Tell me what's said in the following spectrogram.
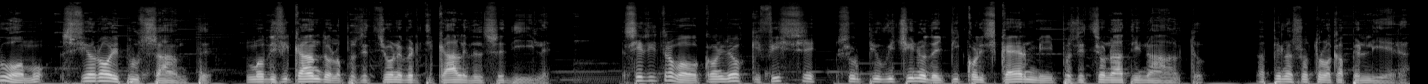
L'uomo sfiorò il pulsante, modificando la posizione verticale del sedile. Si ritrovò con gli occhi fissi sul più vicino dei piccoli schermi posizionati in alto, appena sotto la cappelliera.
